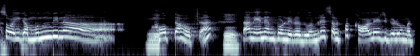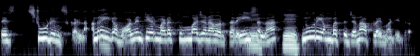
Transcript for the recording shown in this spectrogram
ಸೊ ಈಗ ಮುಂದಿನ. ಹೋಗ್ತಾ ಹೋಗ್ತಾ. ನಾನು ಏನ್ ಅನ್ಕೊಂಡಿರೋದು ಅಂದ್ರೆ ಸ್ವಲ್ಪ ಕಾಲೇಜ್ಗಳು ಮತ್ತೆ ಸ್ಟೂಡೆಂಟ್ಸ್ ಗಳನ್ನ ಅಂದ್ರೆ ಈಗ ವಾಲಂಟಿಯರ್ ಮಾಡಕ್ ತುಂಬಾ ಜನ ಬರ್ತಾರೆ ಈ ಸಲ. ನೂರ ಎಂಬತ್ತು ಜನ ಅಪ್ಲೈ ಮಾಡಿದ್ರು.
